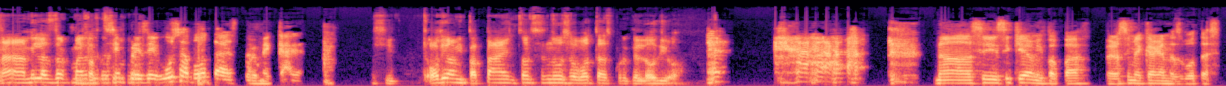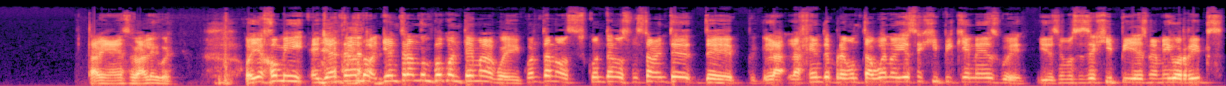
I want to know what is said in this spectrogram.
Ah, a mí las Doc Martens siempre es de usa botas, pero me caga. sí, odio a mi papá, entonces no uso botas porque lo odio. no, sí, sí quiero a mi papá, pero sí me cagan las botas. Está bien, se vale, güey. Oye, homie, eh, ya entrando, ya entrando un poco en tema, güey, cuéntanos, cuéntanos justamente de la, la gente pregunta, bueno, ¿y ese hippie quién es, güey? Y decimos, ese hippie es mi amigo Rips,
